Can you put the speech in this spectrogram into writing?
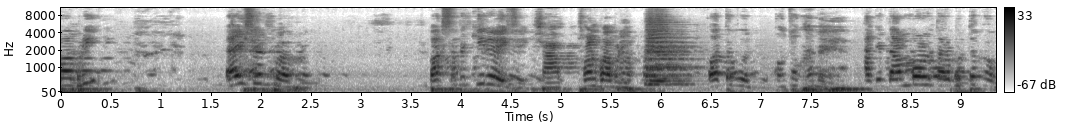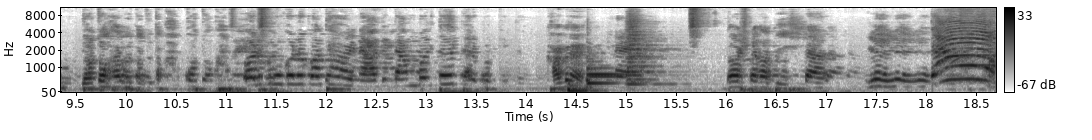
পাবড়ি এই শন পাবড়ি বাক্সতে কি রয়েছে? সোন কত করে কত খাবে? আগে দাম বল তারপর তো খাব। যত খাবে তত কত খাবে? ওরকম কোনো কথা হয় না। আগে দাম বলতে হয় তারপর খেতে খাবে? হ্যাঁ। দশ টাকা পিস লে লে লে। দাও!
